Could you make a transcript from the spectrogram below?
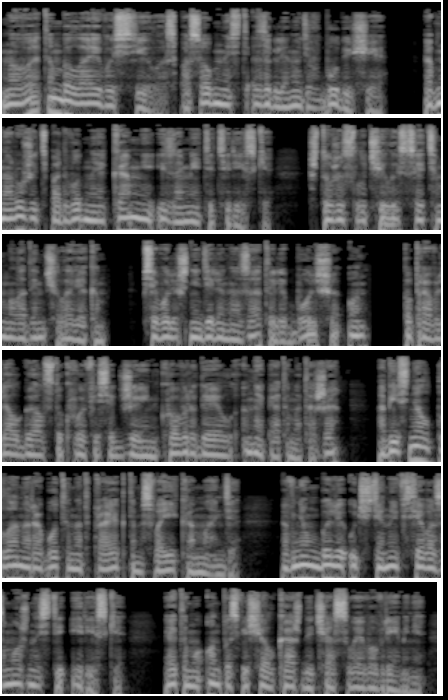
Но в этом была его сила, способность заглянуть в будущее, обнаружить подводные камни и заметить риски. Что же случилось с этим молодым человеком? Всего лишь неделю назад или больше он поправлял галстук в офисе Джейн Ковердейл на пятом этаже, объяснял планы работы над проектом своей команде. В нем были учтены все возможности и риски. Этому он посвящал каждый час своего времени —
